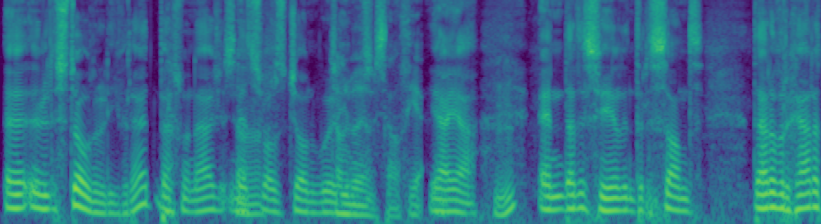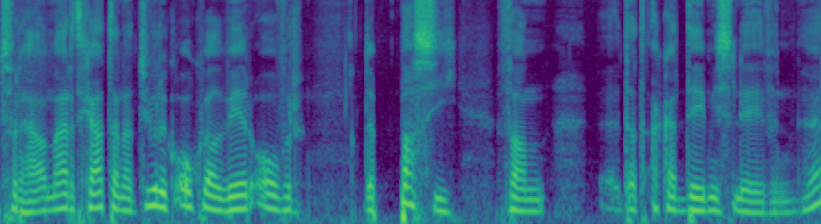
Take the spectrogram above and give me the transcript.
eh, Stoner liever, hè? het personage, net zoals John Williams. John Williams zelf, ja. Ja, ja. Hm? En dat is heel interessant. Daarover gaat het verhaal. Maar het gaat dan natuurlijk ook wel weer over de passie van eh, dat academisch leven. Hè?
